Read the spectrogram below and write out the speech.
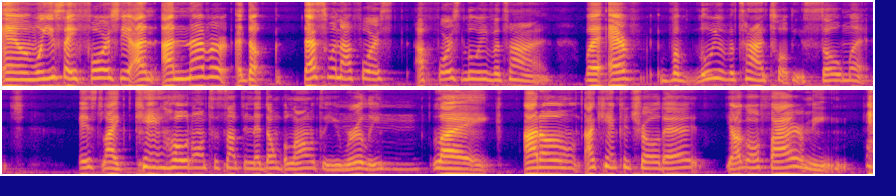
and when you say forced, yeah, I I never. The, that's when I forced I forced Louis Vuitton, but every but Louis Vuitton taught me so much. It's like can't hold on to something that don't belong to you. Really, Mm. like I don't. I can't control that. Y'all gonna fire me.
